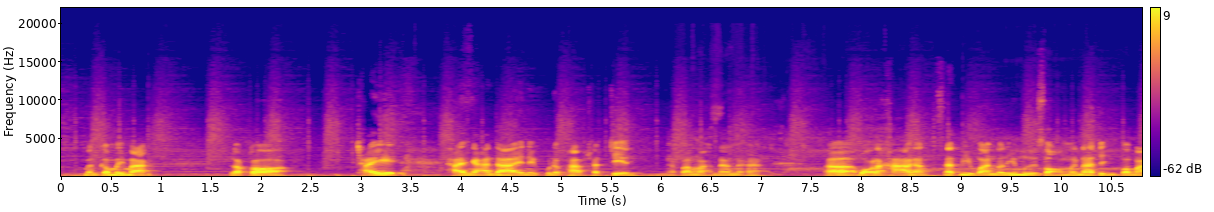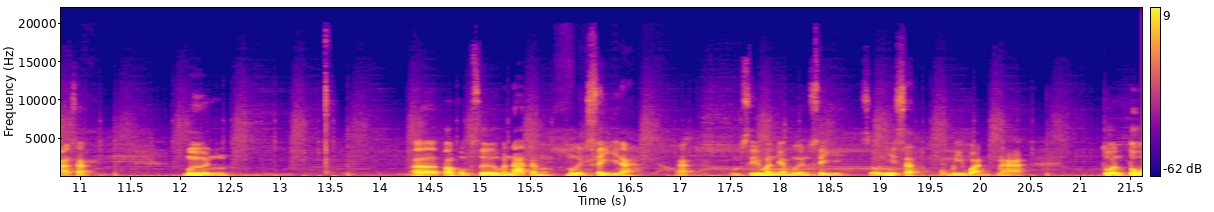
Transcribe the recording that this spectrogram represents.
ำมันก็ไม่มาก แล้วก็ใช้ถ่ายงานได้ในคุณภาพชัดเจน นะประมาณนั้นนะฮะอบอกราคากัน ZV-1 ตอนนี้มือสองมันน่าจะอยู่ประมาณสักหมื่นเอ่อตอนผมซื้อมันน่าจะหมื่นสี่นะอะผมซื้อมันเนี่ยหมื่นสี่โซนี่ ZV-1 นะฮะส่วนตัว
